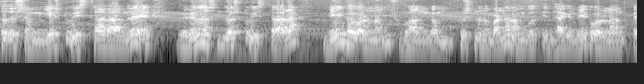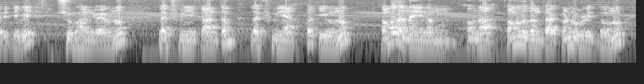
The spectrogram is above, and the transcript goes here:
ಸದೃಶಂ ಎಷ್ಟು ವಿಸ್ತಾರ ಅಂದರೆ ಗಗನದಷ್ಟು ವಿಸ್ತಾರ ಮೇಘವರ್ಣಂ ಶುಭಾಂಗಂ. ಕೃಷ್ಣನ ಬಣ್ಣ ನಮ್ಗೆ ಗೊತ್ತಿದ್ದ ಹಾಗೆ ಮೇಘವರ್ಣ ಅಂತ ಕರಿತೀವಿ. ಶುಭಾಂಗ ಇವನು, ಲಕ್ಷ್ಮೀಕಾಂತಂ, ಲಕ್ಷ್ಮಿಯ ಪತಿ ಇವನು, ಕಮಲನಯನಂ. ಅವನ ಕಮಲದಂತಹ ಕಣ್ಣುಗಳಿದ್ದವನು.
